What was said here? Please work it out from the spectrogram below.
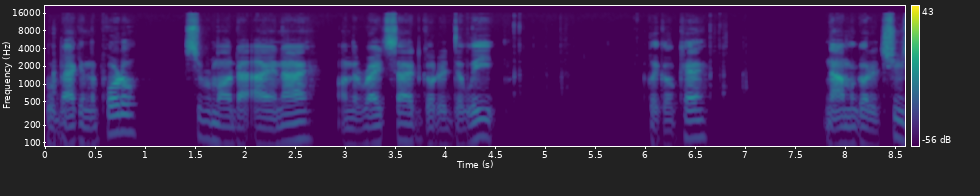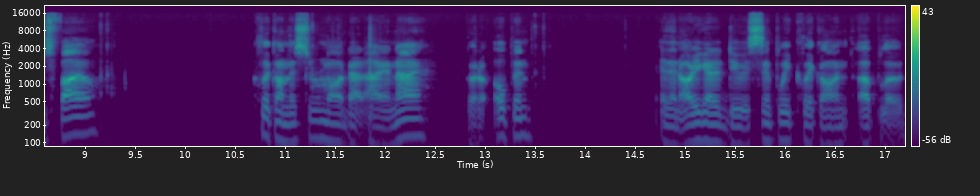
We're back in the portal, supermodel.ini. On the right side, go to delete, click OK. Now I'm going to go to choose file, click on the supermodel.ini, go to open, and then all you got to do is simply click on upload.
